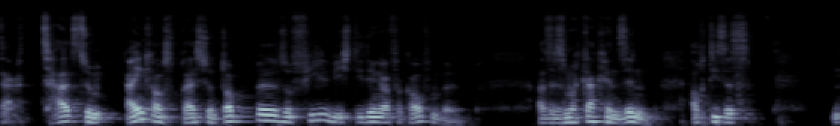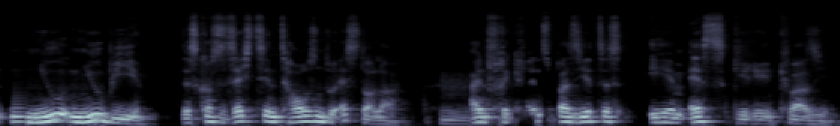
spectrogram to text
da zahlst du im Einkaufspreis schon doppelt so viel, wie ich die Dinger verkaufen will. Also das macht gar keinen Sinn. Auch dieses New, Newbie, das kostet 16.000 US-Dollar. Hm. Ein frequenzbasiertes EMS-Gerät quasi.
